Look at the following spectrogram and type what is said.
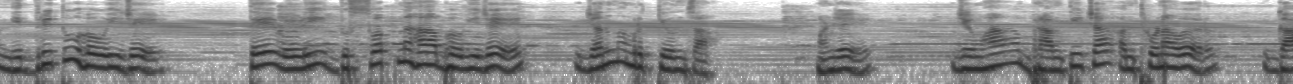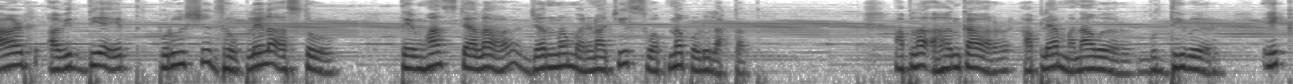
निद्रितू होईजे. ते वेळी दुःस्वप्न हा भोगी जे जन्म मृत्यूंचा. म्हणजे जेव्हा भ्रांतीच्या अंथरुणावर गाढ अविद्येत पुरुष झोपलेला असतो तेव्हाच त्याला जन्म मरणाची स्वप्न पडू लागतात. आपला अहंकार आपल्या मनावर बुद्धीवर एक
